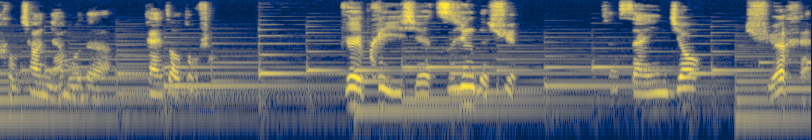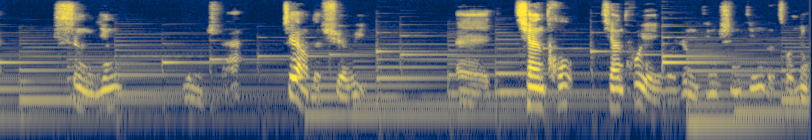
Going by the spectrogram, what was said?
口腔黏膜的干燥度上。再配一些滋阴的穴，像三阴交、血海、肾阴、涌泉这样的穴位，哎，天突，天突也有个润精生津的作用。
